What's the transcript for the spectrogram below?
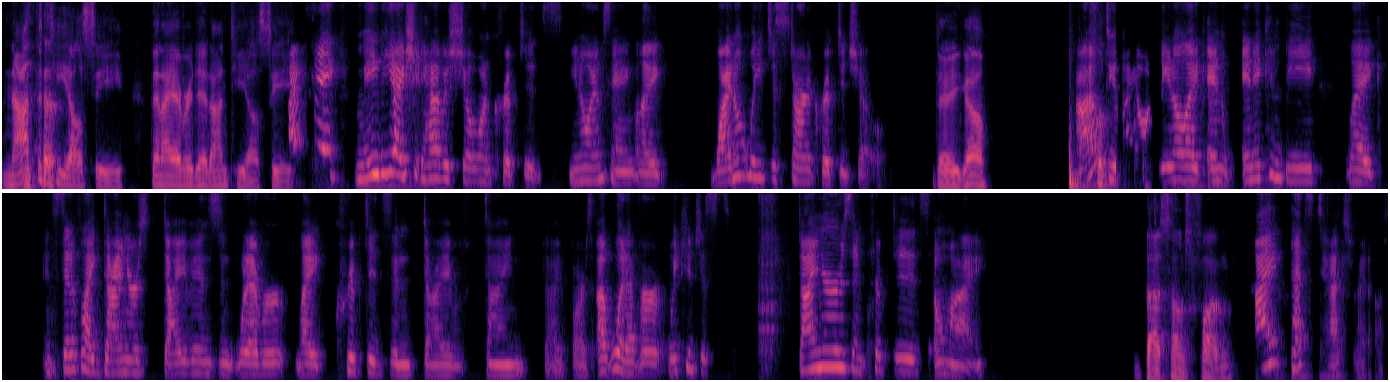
not the TLC, than I ever did on TLC. I think maybe I should have a show on cryptids. You know what I'm saying? Like why don't we just start a cryptid show? There you go. I'll do my own, you know, like, and and it can be like instead of like diners, dive-ins, and whatever, like cryptids and dive, dine, dive bars, uh, whatever. We could just diners and cryptids. Oh my. That sounds fun. I that's tax write-off.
